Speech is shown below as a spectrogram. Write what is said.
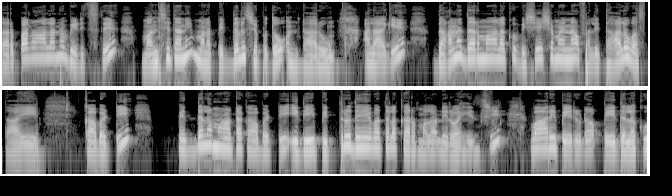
తర్పణాలను విడిస్తే మంచిదని మన పెద్దలు చెబుతూ ఉంటారు. అలాగే దాన ధర్మాలకు విశేషమైన ఫలితాలు వస్తాయి. కాబట్టి పెద్దల మాట కాబట్టి ఇది పితృదేవతల కర్మలు నిర్వహించి వారి పేరున పేదలకు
